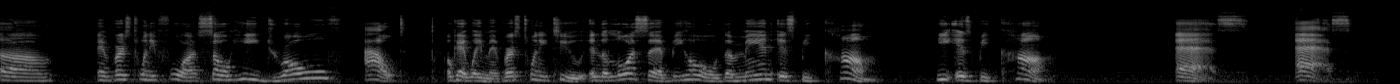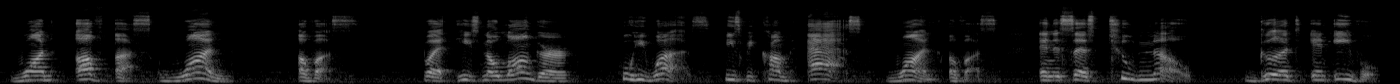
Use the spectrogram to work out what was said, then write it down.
um, in verse 24, so he drove out. Okay, wait a minute. Verse 22, and the Lord said, Behold, the man is become he is become as, as one of us, one of us. But he's no longer who he was. He's become as one of us. And it says to know good and evil.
